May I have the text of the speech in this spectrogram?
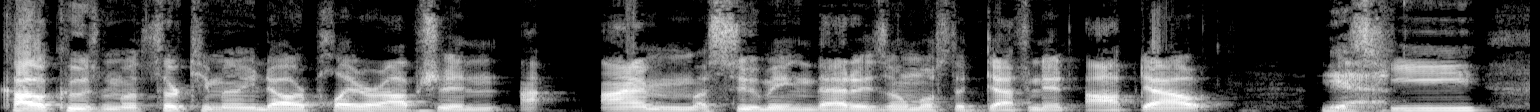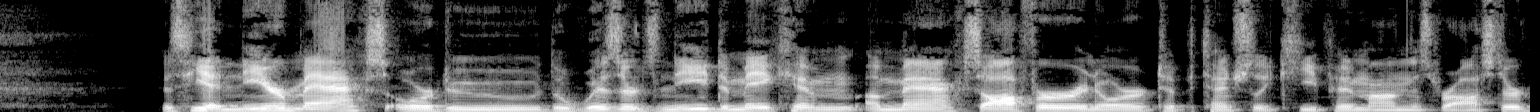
Kyle Kuzma, 13 million dollar player option. I, I'm assuming that is almost a definite opt out. Yeah. Is he? Is he a near max or do the Wizards need to make him a max offer in order to potentially keep him on this roster?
